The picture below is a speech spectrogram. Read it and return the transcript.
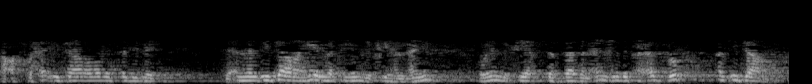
فأصبح إجارة وليس ببيع. لأن الإجارة هي التي يملك فيها العين ويملك فيها استرداد العين عند تعذر الإجارة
